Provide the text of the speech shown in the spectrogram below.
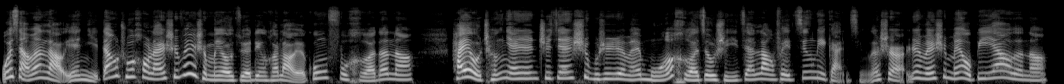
我想问老爷，你当初后来是为什么又决定和老爷公复合的呢？还有，成年人之间是不是认为磨合就是一件浪费精力感情的事儿，认为是没有必要的呢？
